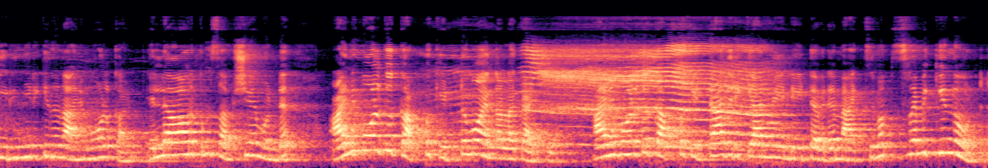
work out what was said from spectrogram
തിരിഞ്ഞിരിക്കുന്നത് അനുമോൾക്കാണ്. എല്ലാവർക്കും സംശയമുണ്ട്. അനുമോൾക്ക് കപ്പ് കിട്ടുമോ എന്നുള്ള കാര്യത്തിൽ. അനുമോൾക്ക് കപ്പ് കിട്ടാതിരിക്കാൻ വേണ്ടിയിട്ട് അവർ മാക്സിമം ശ്രമിക്കുന്നുമുണ്ട്.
